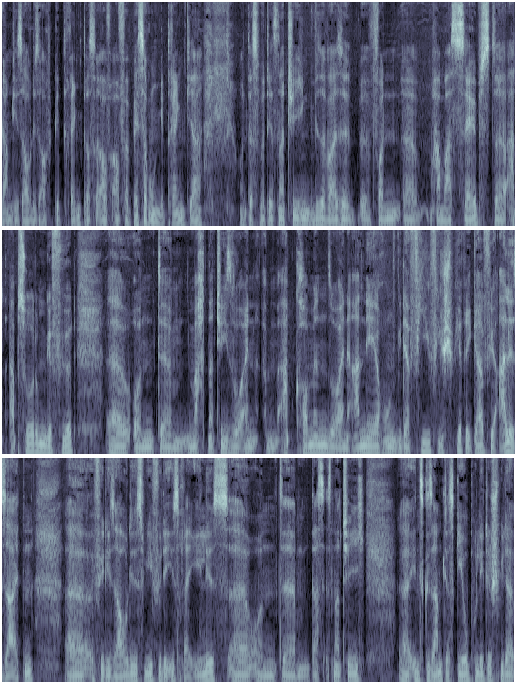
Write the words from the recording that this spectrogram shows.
haben die Saudis auch gedrängt, dass auf, auf Verbesserungen gedrängt, ja. Und das wird jetzt natürlich in gewisser Weise äh, von äh, Hamas selbst äh, ad absurdum geführt äh, und ähm, macht natürlich so ein ähm, Abkommen, so eine Annäherung wieder viel, viel schwieriger für alle Seiten, äh, für die Saudis wie für die Israelis. Äh, und ähm, das ist natürlich insgesamt jetzt geopolitisch wieder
